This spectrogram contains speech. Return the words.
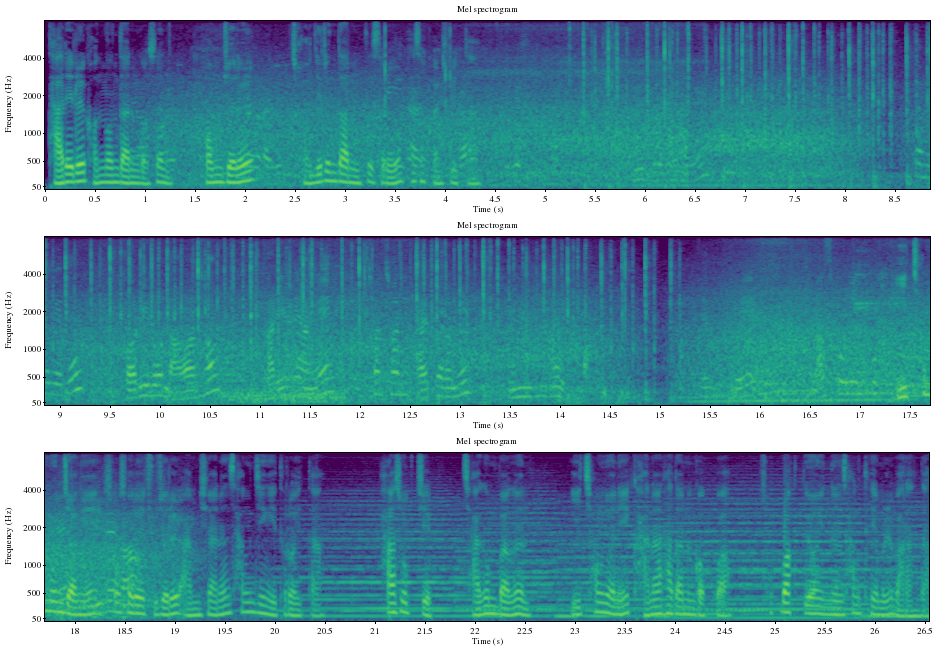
다리를 건넌다는 것은 범죄를 저지른다는 뜻으로 해석할 수 있다. 해목에도 거리로 나와서 다리를 향해 천천히 발걸음을 옮기고 있다. 이 첫 문장에 소설의 주제를 암시하는 상징이 들어있다. 하숙집, 작은 방은 이 청년이 가난하다는 것과 속박되어 있는 상태임을 말한다.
